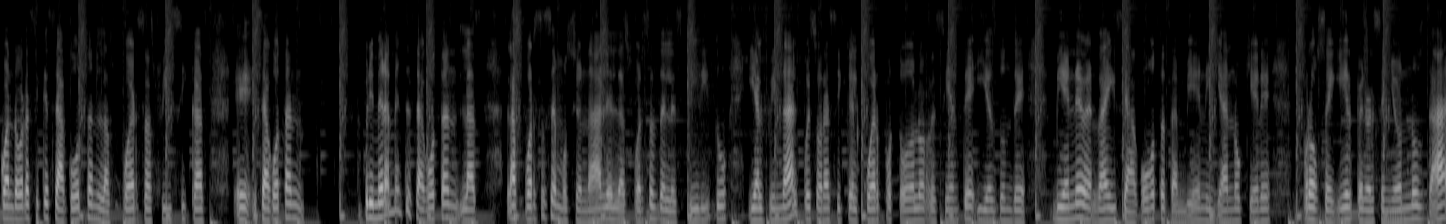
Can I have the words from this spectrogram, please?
cuando ahora sí que se agotan las fuerzas físicas, eh, se agotan primeramente se agotan las, las fuerzas emocionales, las fuerzas del espíritu y al final pues ahora sí que el cuerpo todo lo resiente y es donde viene, ¿verdad? Y se agota también y ya no quiere proseguir, pero el Señor nos da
